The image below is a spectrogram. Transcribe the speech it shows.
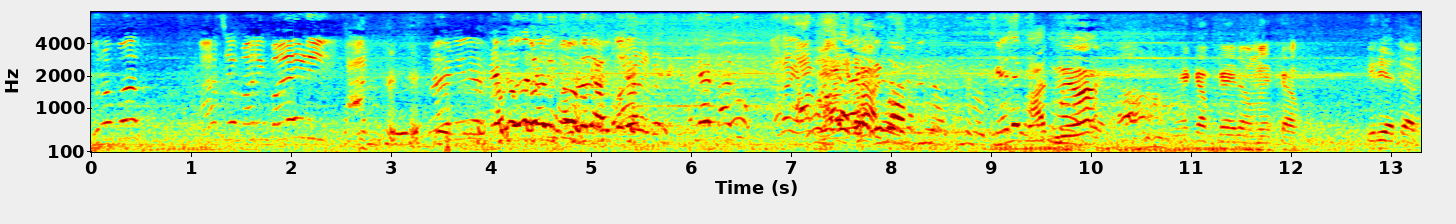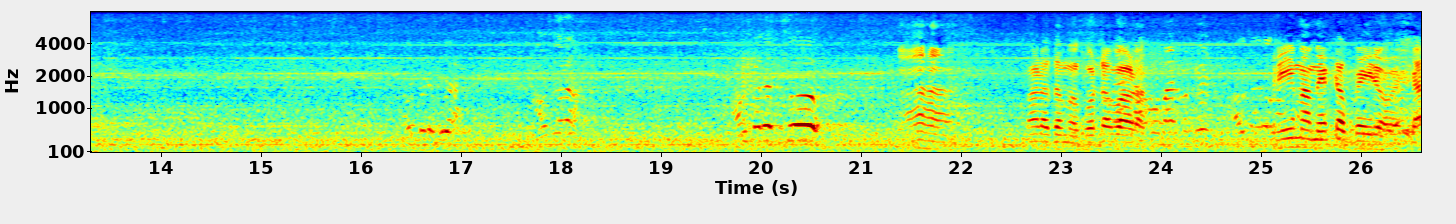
બરોબર? આ છે મારી બાયડી બાયડીને મેકઅપ આદમી મેકઅપ કર્યો મેકઅપ ક્રિએટર હા હા પાડો તમે ફોટા પાડો ફ્રીમાં મેકઅપ કર્યો હોય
